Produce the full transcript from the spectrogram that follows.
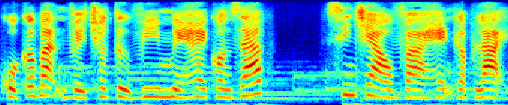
của các bạn về cho tử vi 12 con giáp. Xin chào và hẹn gặp lại.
